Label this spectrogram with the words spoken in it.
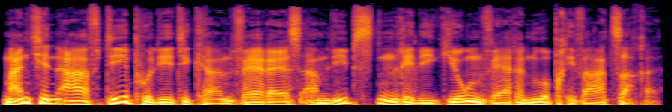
Manchen AfD-Politikern wäre es am liebsten, Religion wäre nur Privatsache.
